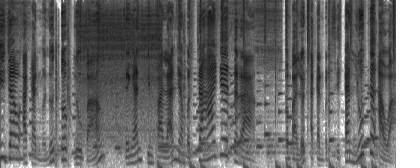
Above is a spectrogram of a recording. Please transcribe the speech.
Hijau akan menutup lubang dengan timpalan yang bercahaya terang. Pembalut akan bersihkan luka awak.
